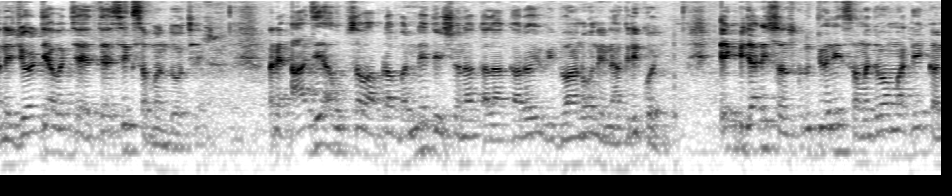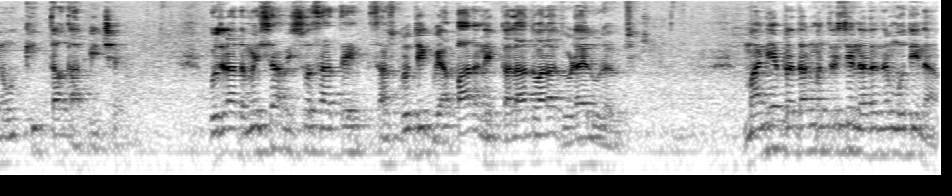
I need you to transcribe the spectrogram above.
અને જ્યોર્જિયા વચ્ચે ઐતિહાસિક સંબંધો છે. અને આજે આ ઉત્સવ આપણા બંને દેશોના કલાકારોએ, વિદ્વાનો અને નાગરિકોએ એકબીજાની સંસ્કૃતિઓને સમજવા માટે એક અનોખી તક આપી છે. ગુજરાત હંમેશા વિશ્વ સાથે સાંસ્કૃતિક વ્યાપાર અને કલા દ્વારા જોડાયેલું રહ્યું છે. માનનીય પ્રધાનમંત્રી શ્રી નરેન્દ્ર મોદીના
